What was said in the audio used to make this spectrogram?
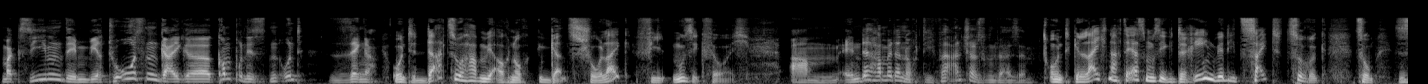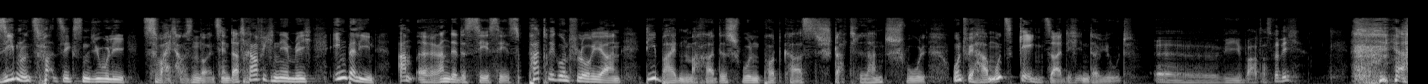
Maxim, dem virtuosen Geiger, Komponisten und Sänger. Und dazu haben wir auch noch ganz showlike viel Musik für euch. Am Ende haben wir dann noch die Veranstaltungshinweise. Und gleich nach der ersten Musik drehen wir die Zeit zurück zum 27. Juli 2019. Da traf ich nämlich in Berlin am Rande des CCs Patrick und Florian, die beiden Macher des schwulen Podcasts Stadt, Land, Schwul. Und wir haben uns gegenseitig interviewt. Äh, wie war das für dich? ja,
